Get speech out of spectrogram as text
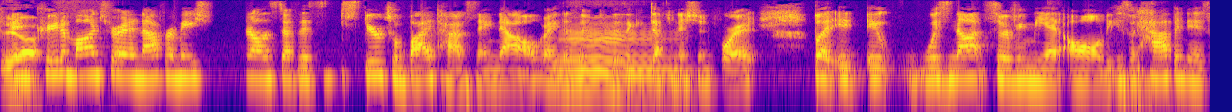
Yeah. and create a mantra and an affirmation. And all this stuff, this spiritual bypassing now, right? There's, a, there's a definition for it, but it, it was not serving me at all because what happened is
